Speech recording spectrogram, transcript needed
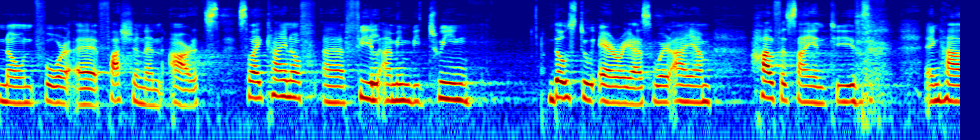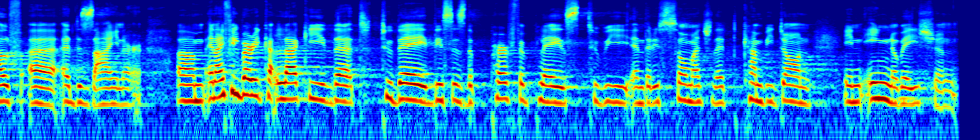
known for uh, fashion and arts. So I kind of uh, feel I'm in between those two areas where I am half a scientist and half uh, a designer. Um, and I feel very lucky that today this is the perfect place to be, and there is so much that can be done in innovation.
